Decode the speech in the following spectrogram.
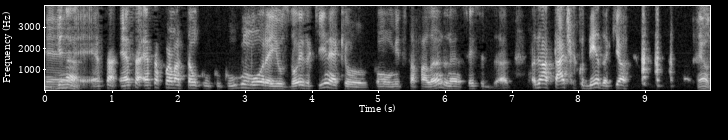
é, essa, essa, essa formação com, com, com, o Hugo Moura e os dois aqui, né? Que o, como o Mito tá falando, né? Não sei se. Fazer uma tática com o dedo aqui, ó. É, o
